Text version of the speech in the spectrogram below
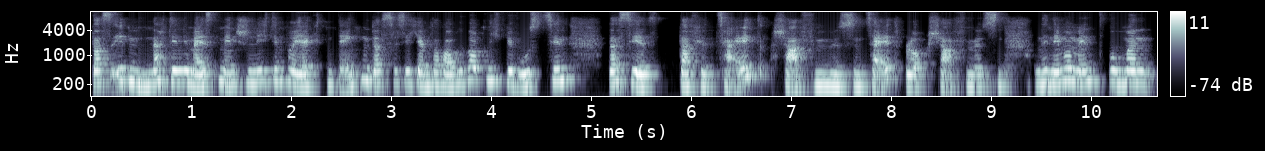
dass eben, nachdem die meisten Menschen nicht in Projekten denken, dass sie sich einfach auch überhaupt nicht bewusst sind, dass sie jetzt dafür Zeit schaffen müssen, Zeitblock schaffen müssen. Und in dem Moment, wo man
